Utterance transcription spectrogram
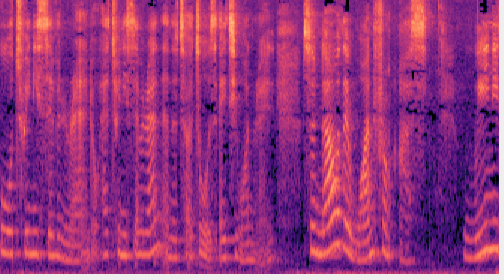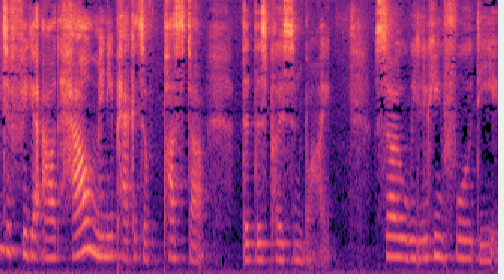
for 27 rand or at 27 rand and the total is 81 rand so now they want from us we need to figure out how many packets of pasta did this person buy so we're looking for the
